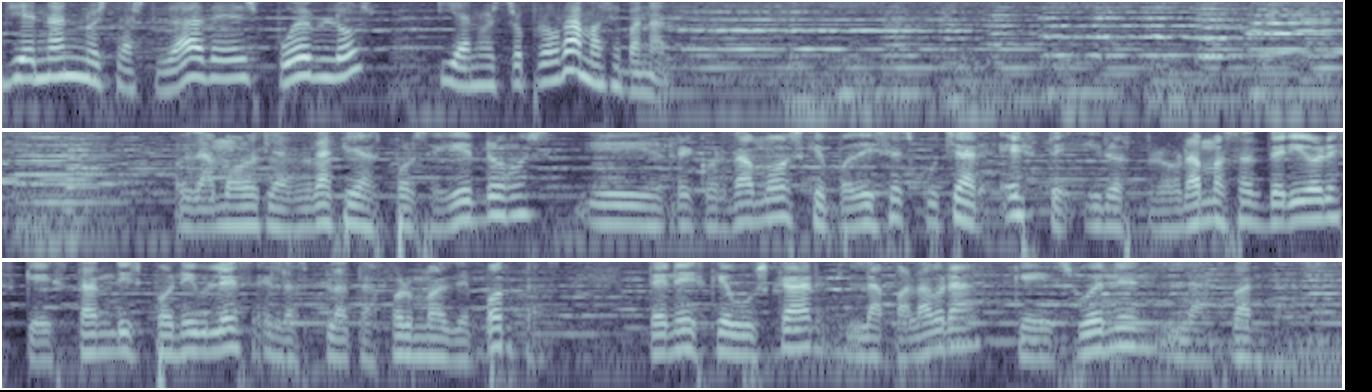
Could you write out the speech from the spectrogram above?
llenan nuestras ciudades, pueblos y a nuestro programa semanal. Os damos las gracias por seguirnos y recordamos que podéis escuchar este y los programas anteriores que están disponibles en las plataformas de podcast tenéis que buscar la palabra que suenen las bandas.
